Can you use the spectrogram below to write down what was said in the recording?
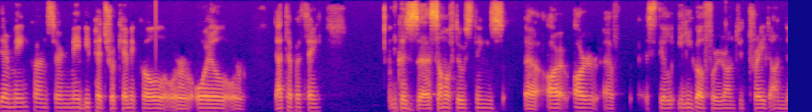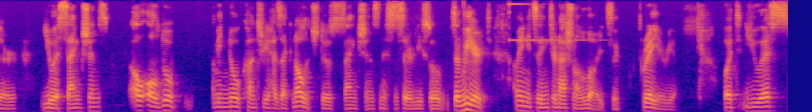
Their main concern may be petrochemical or oil or that type of thing, because uh, some of those things uh, are are still illegal for Iran to trade under U.S. sanctions. Although, I mean, no country has acknowledged those sanctions necessarily, so it's a weird. I mean, it's an international law; it's a gray area. But U.S.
